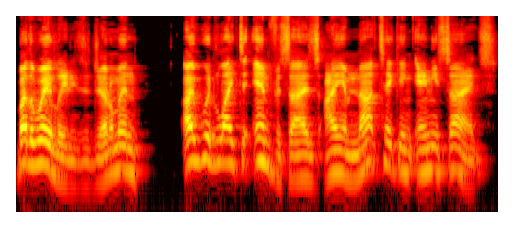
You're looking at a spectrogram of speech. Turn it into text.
By the way, ladies and gentlemen, I would like to emphasize I am not taking any sides,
